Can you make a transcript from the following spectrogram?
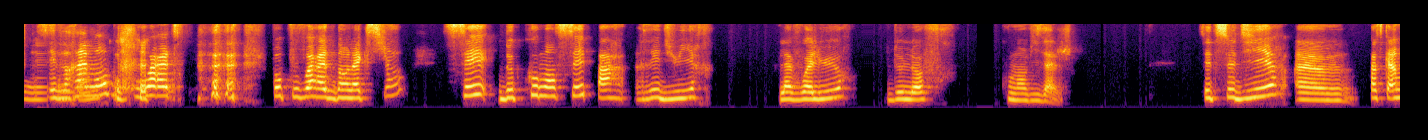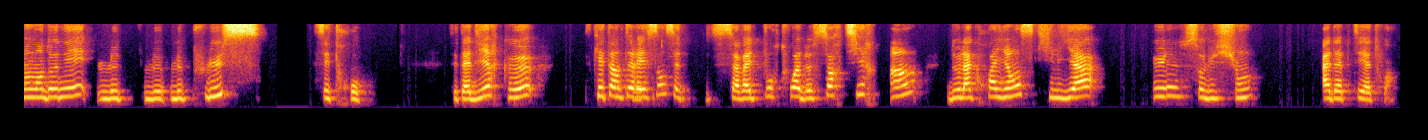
c'est vraiment pour pouvoir être, pour pouvoir être dans l'action, c'est de commencer par réduire la voilure de l'offre qu'on envisage. C'est de se dire, euh, parce qu'à un moment donné, le, le, plus, c'est trop. C'est-à-dire que ce qui est intéressant, c'est, ça va être pour toi de sortir, un, de la croyance qu'il y a une solution adaptée à toi.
